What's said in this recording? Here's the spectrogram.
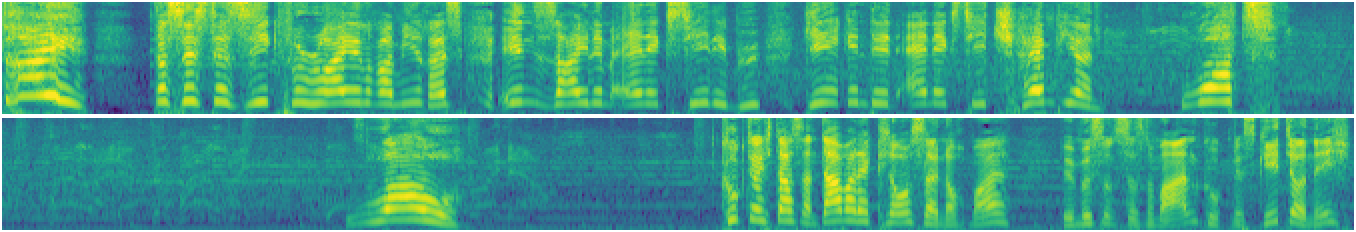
drei. Das ist der Sieg für Ryan Ramirez in seinem NXT-Debüt gegen den NXT Champion. What? Wow. Guckt euch das an. Da war der Closer nochmal. Wir müssen uns das nochmal angucken. Das geht doch nicht.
